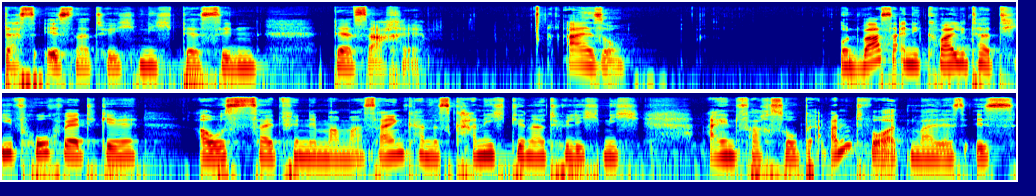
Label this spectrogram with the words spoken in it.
das ist natürlich nicht der Sinn der Sache. Also, und was eine qualitativ hochwertige Auszeit für eine Mama sein kann, das kann ich dir natürlich nicht einfach so beantworten, weil es ist,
